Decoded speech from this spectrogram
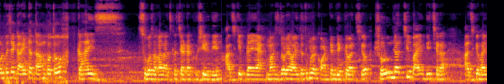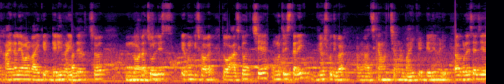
বলবে যে গাড়িটার দাম কত। গাইস শুভ সকাল, আজকে হচ্ছে একটা খুশির দিন। আজকে প্রায় এক মাস ধরে হয়তো তোমরা কন্টেন্ট দেখতে পাচ্ছ। শোরুম যাচ্ছি বাইক দিচ্ছে না। আজকে ভাই ফাইনালি আমার বাইকের ডেলিভারি হচ্ছে নটা চল্লিশ, এরকম কিছু হবে। তো আজকে হচ্ছে উনত্রিশ তারিখ, বৃহস্পতিবার। আর আজকে আমার হচ্ছে আমার বাইকের ডেলিভারি। ওরা বলেছে যে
